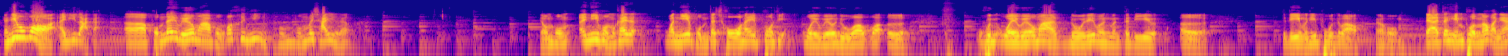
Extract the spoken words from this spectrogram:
อย่างที่ผมบอกอะไอดีหลักอะเออผมได้เวลมา ผมก็ขึ้นหิ้งผมผมไม่ใช้อยู่แล้ว เดี๋ยวผมผมไอนี่ผมแค่วันนี้ผมจะโชว์ให้พวกที่อวยเวลดูว่าว่า เออ คุณอวยเวลมากดูที่มันมันจะดี เออ จะดีเหมือนที่พูดหรือเปล่านะครับผม แต่อาจจะเห็นผลมากกว่านี้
